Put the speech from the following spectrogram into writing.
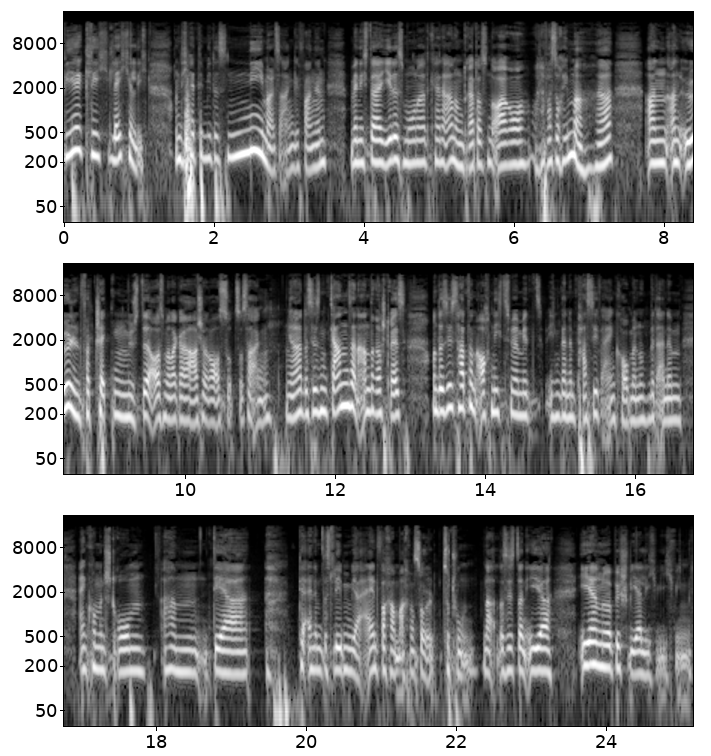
wirklich lächerlich. Und ich hätte mir das niemals angefangen, wenn ich da jedes Monat, keine Ahnung, 3000 Euro oder was auch immer, ja, an, an Ölen verchecken müsste aus meiner Garage raus sozusagen. Ja, das ist ein ganz ein anderer Stress. Und das ist, hat dann auch nichts mehr mit irgendeinem Passiveinkommen und mit einem Einkommensstrom, ähm, der der einem das Leben ja einfacher machen soll, zu tun. Na, das ist dann eher, eher nur beschwerlich, wie ich finde.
